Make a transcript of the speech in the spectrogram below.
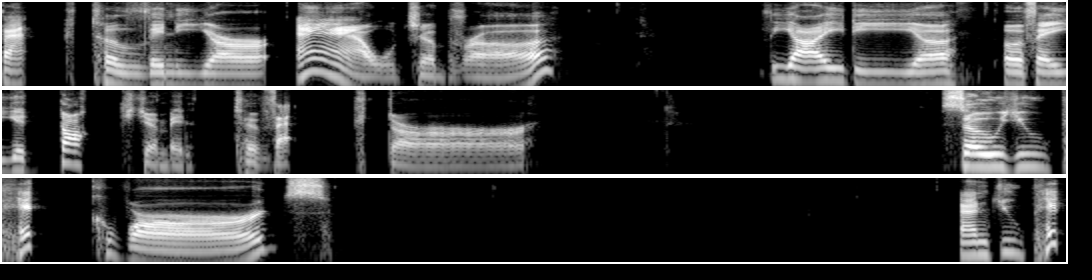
back to linear algebra, the idea of a document vector. So you pick words and you pick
